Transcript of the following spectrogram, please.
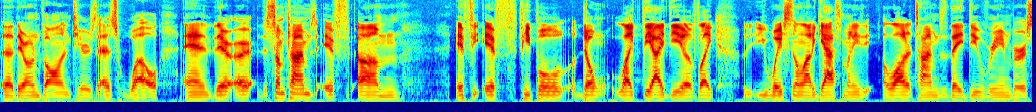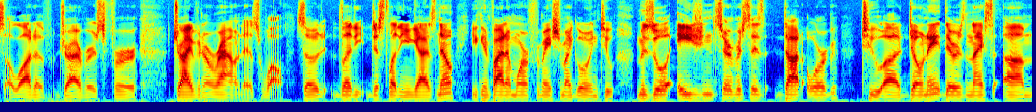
uh, their own volunteers as well. And there are sometimes if um, if if people don't like the idea of like you wasting a lot of gas money, a lot of times they do reimburse a lot of drivers for driving around as well. So let, just letting you guys know, you can find out more information by going to MissoulaAgingServices.org to uh, donate. There is a nice um,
